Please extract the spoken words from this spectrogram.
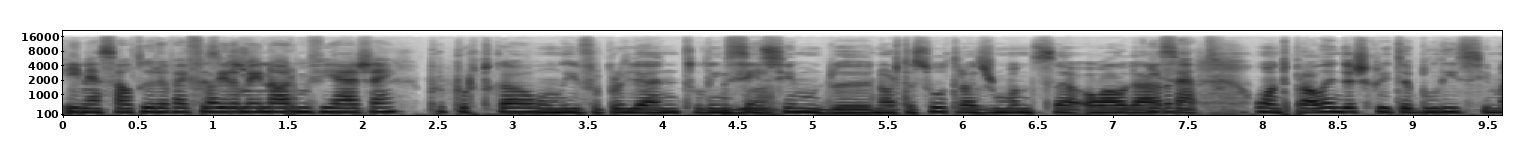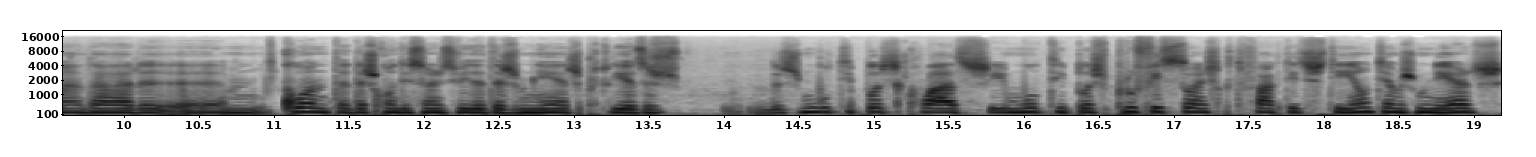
E nessa altura vai fazer Faz. uma enorme viagem. Por Portugal, um livro brilhante, lindíssimo, Sim. de norte a sul, traz os montes ao Algarve, Exato. onde, para além da escrita belíssima a dar um, conta das condições de vida das mulheres portuguesas, das múltiplas classes e múltiplas profissões que de facto existiam. Temos mulheres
